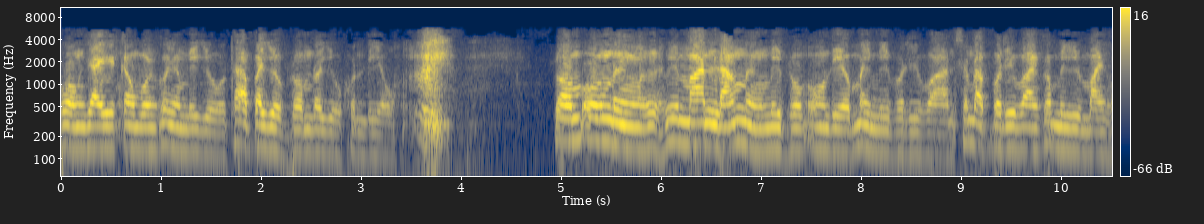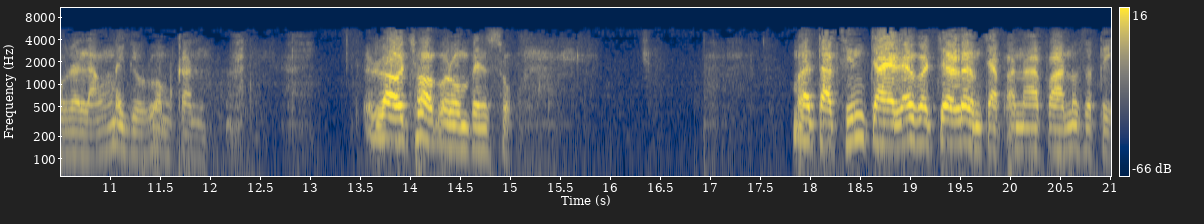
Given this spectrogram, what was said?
ห่วงใยกังวลก็ยังมีอยู่ ถ้าไปอยู่พรหมเราอยู่คนเดียวพรหมองค์หนึ่งวิมานหลังหนึ่ง มีพรหมองค์เดียวไม่มีบริวารสำหรับบริวารก็มีวิมานคนละหลังไม่อยู่ร่วมกัน เราชอบอารมณ์เป็นสุข เมื่อตัดสินใจแล้วก็จะเริ่มจับอนาปานุสติ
